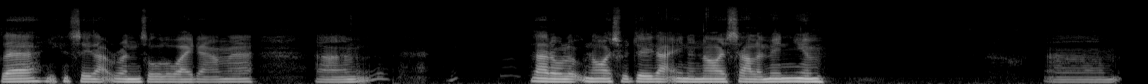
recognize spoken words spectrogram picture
there. You can see that runs all the way down there. Um, that'll look nice. We'll do that in a nice aluminium. Um,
